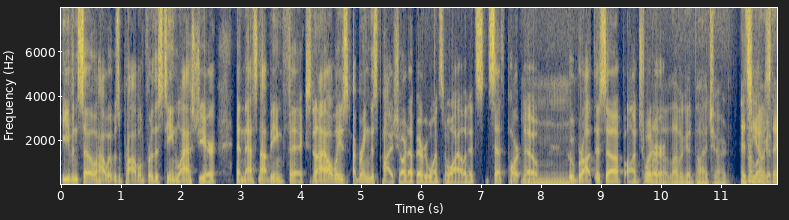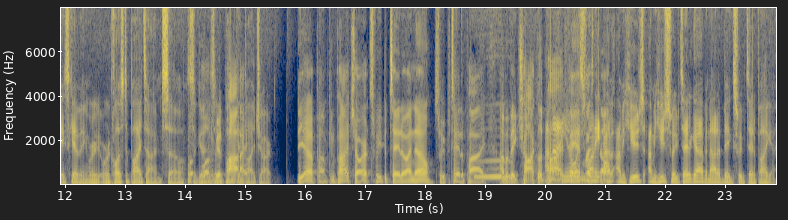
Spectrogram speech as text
even so, how it was a problem for this team last year. And that's not being fixed. And I always I bring this pie chart up every once in a while. And it's Seth Partnow mm. who brought this up on Twitter. Love, love a good pie chart. It's you know it's Thanksgiving. We're, we're close to pie time, so it's a good, love it's a good pumpkin pie. pie chart. Yeah, pumpkin pie chart, sweet potato. I know sweet potato pie. I'm a big chocolate I'm pie not, you know fan what's funny? myself. I, I'm a huge I'm a huge sweet potato guy, but not a big sweet potato pie guy.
